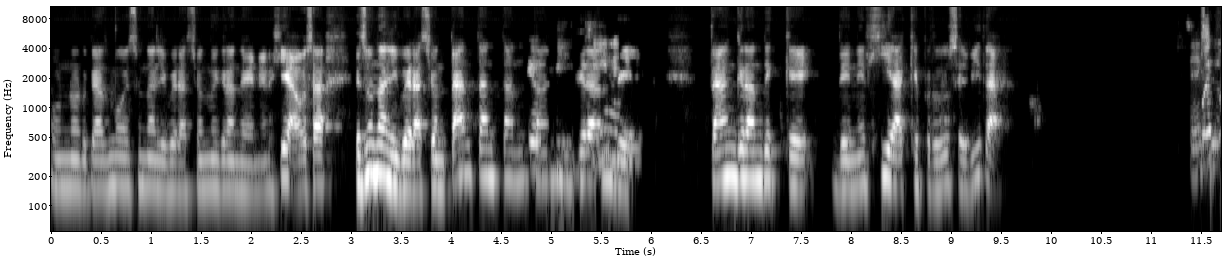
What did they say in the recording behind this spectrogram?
un, orgasmo es una liberación muy grande de energía. O sea, es una liberación tan, tan, tan, tan grande, tan grande que de energía que produce vida. Bueno,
